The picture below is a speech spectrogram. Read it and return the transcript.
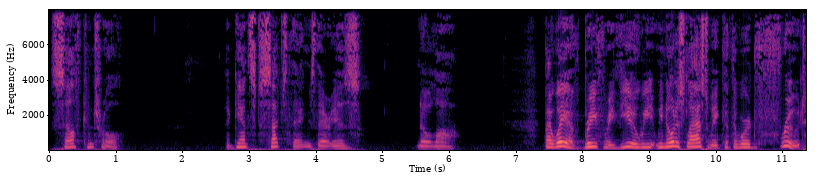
self-control. Against such things there is no law. By way of brief review, we, we noticed last week that the word fruit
